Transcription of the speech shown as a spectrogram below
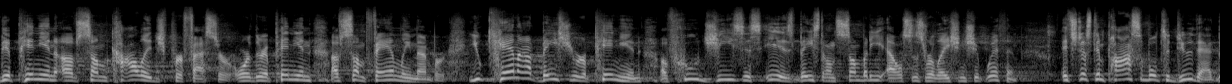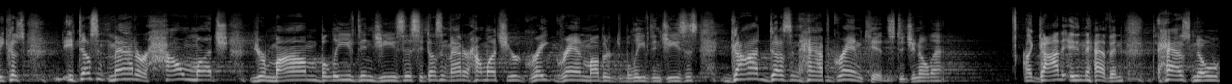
the opinion of some college professor or the opinion of some family member. You cannot base your opinion of who Jesus is based on somebody else's relationship with him. It's just impossible to do that because it doesn't matter how much your mom believed in Jesus, it doesn't matter how much your great grandmother believed in Jesus. God doesn't have grandkids. Did you know that? Like God in heaven has no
